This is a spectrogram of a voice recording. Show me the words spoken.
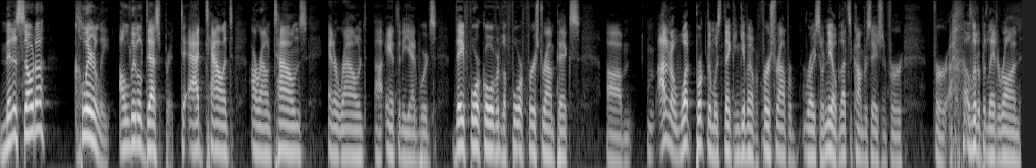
Minnesota, clearly a little desperate to add talent around Towns and around uh, Anthony Edwards. They fork over the four first round picks. Um, I don't know what Brooklyn was thinking, giving up a first round for Royce O'Neale, but that's a conversation for for a little bit later on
